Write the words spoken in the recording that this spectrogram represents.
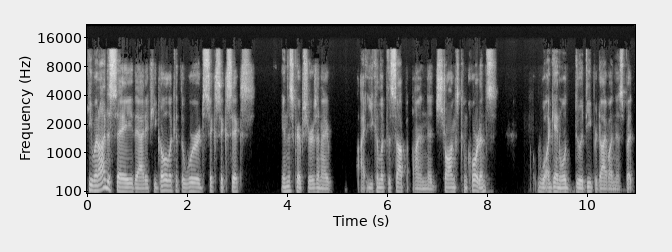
He went on to say that if you go look at the word 666 in the scriptures, and I, I you can look this up on the Strong's Concordance. Well, again, we'll do a deeper dive on this, but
